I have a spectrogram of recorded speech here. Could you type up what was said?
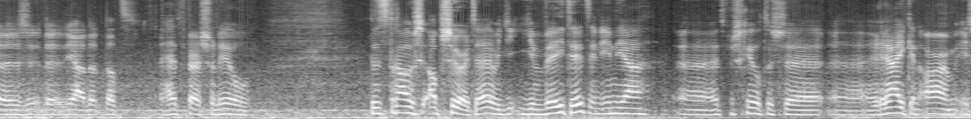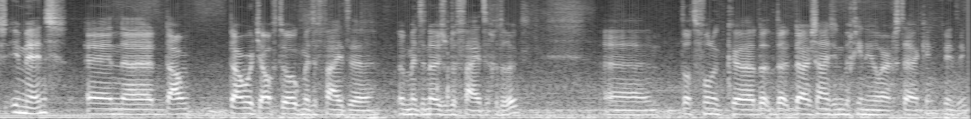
Dus, de, ja, dat, dat het personeel. Dat is trouwens absurd, hè? Want je, je weet het in India. eh, het verschil tussen eh, rijk en arm is immens. En eh, daar, daar word je af en toe ook met de, feiten, met de neus op de feiten gedrukt. Dat vond ik, da- da- daar zijn ze in het begin heel erg sterk in, vind ik.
